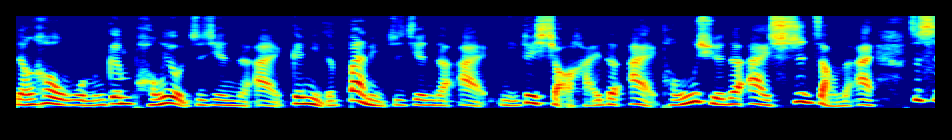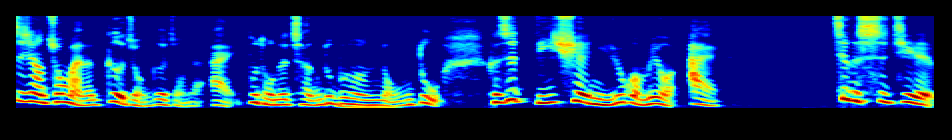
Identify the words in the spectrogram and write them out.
然后我们跟朋友之间的爱，跟你的伴侣之间的爱，你对小孩的爱，同学的爱，师长的爱，这世界上充满了各种各种的爱，不同的程度，不同的浓度。可是的确，你如果没有爱，这个世界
